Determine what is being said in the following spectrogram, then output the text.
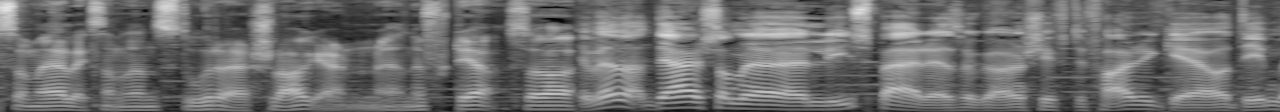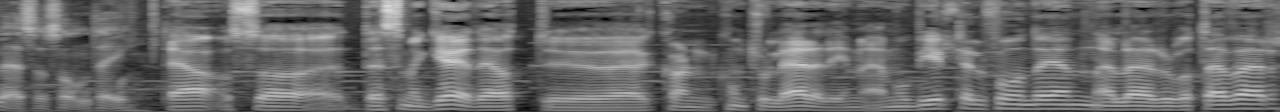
som er liksom den store slageren uh, nå for tida. Så vet, Det er sånne lyspærer som kan skifte farge og dimmes og sånne ting. Ja, og så det som er gøy, det er at du kan kontrollere de med mobiltelefonen din eller whatever.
